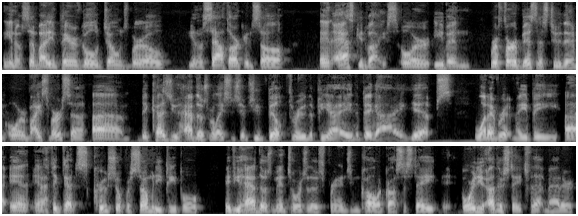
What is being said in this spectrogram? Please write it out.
you know somebody in paragould jonesboro you know south arkansas and ask advice or even refer business to them or vice versa um, because you have those relationships you've built through the PIA, the Big I, YIPS, whatever it may be. Uh, and, and I think that's crucial for so many people. If you have those mentors or those friends you can call across the state or any other states for that matter,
